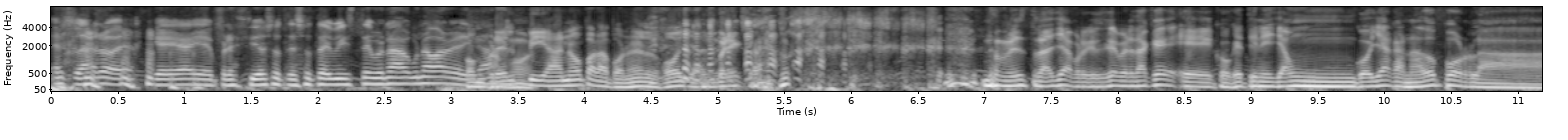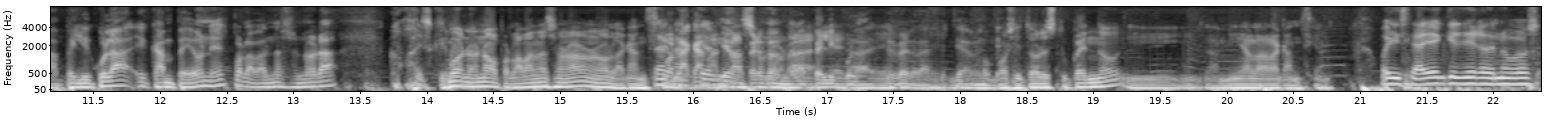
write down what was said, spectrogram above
Eh, claro, es que eh, precioso, te- eso te viste una, una barbaridad. Compré el piano para poner el Goya. Hombre, claro. No me extraña, porque es que es verdad que eh, Coque tiene ya un Goya ganado por la película eh, Campeones, por la banda sonora. Joder, es que Bueno, no, por la banda sonora no, la canción. Por la canción, banda perdón, sonora, la película, es verdad, compositor estupendo y la mía la, la canción. Oye, si hay alguien que llegue de nuevos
